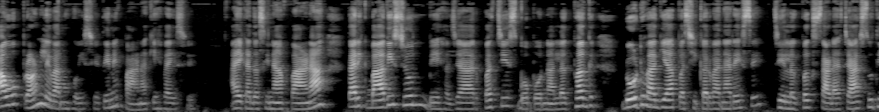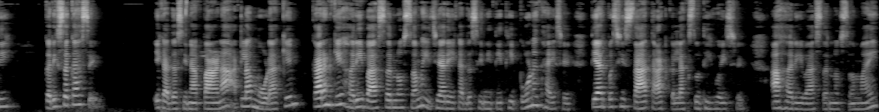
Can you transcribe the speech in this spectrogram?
આવું પ્રણ લેવાનું હોય છે, તેને પારણા કહેવાય છે. આ એકાદશીના પારણા તારીખ બાવીસ જૂન બે હજાર પચીસ બપોરના લગભગ દોઢ વાગ્યા પછી કરવાના રહેશે, જે લગભગ સાડા ચાર સુધી કરી શકાશે. એકાદશીના પારણા આટલા મોડા કેમ? કારણ કે હરિવાસરનો સમય જ્યારે એકાદશીની તિથિ પૂર્ણ થાય છે, ત્યાર પછી સાત આઠ કલાક સુધી હોય છે. આ હરિવાસરનો સમય,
